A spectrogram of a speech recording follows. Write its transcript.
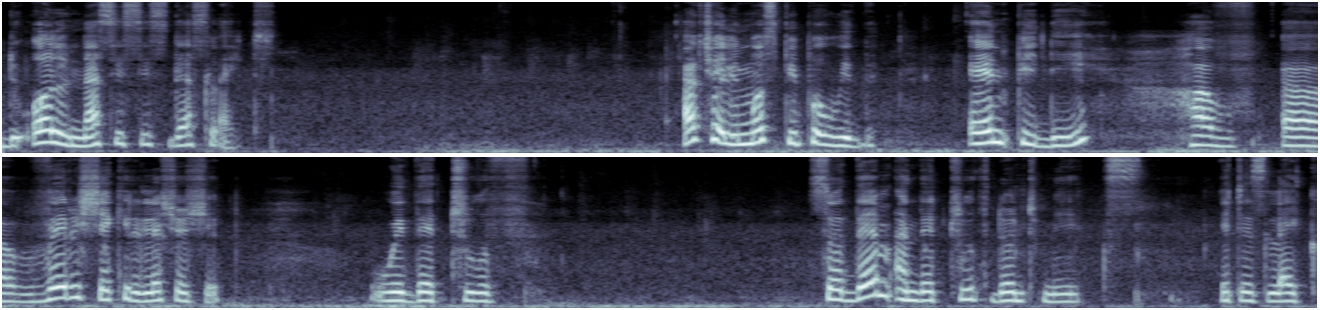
do all narcissists gaslight? Actually, most people with NPD have a very shaky relationship with the truth. So them and the truth don't mix. It is like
